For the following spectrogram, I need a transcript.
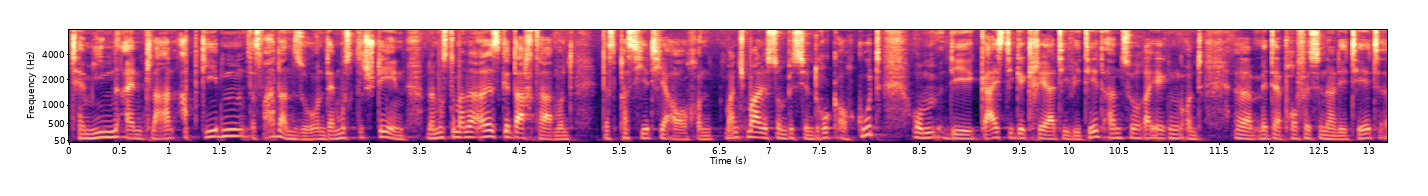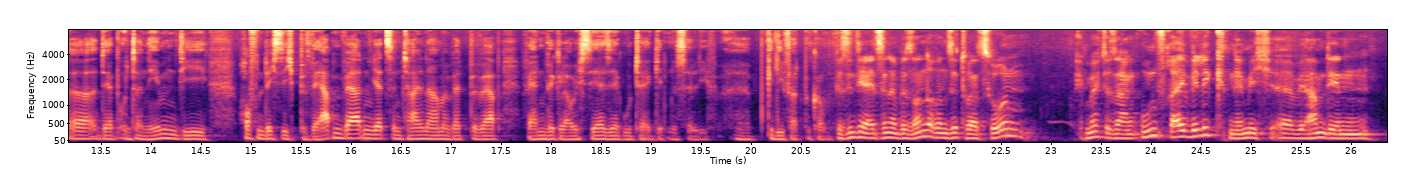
Terminen einen Plan abgeben. Das war dann so und der musste stehen. Und da musste man an alles gedacht haben. Und das passiert hier auch. Und manchmal ist so ein bisschen Druck auch gut, um die geistige Kreativität anzuregen und äh, mit der Professionalität äh, der Unternehmen, die hoffentlich sich bewerben werden jetzt im Teilnahmewettbewerb, Wettbewerb werden wir, glaube ich, sehr, sehr gute Ergebnisse lief, äh, geliefert bekommen. Wir sind ja jetzt in einer besonderen Situation, ich möchte sagen unfreiwillig, nämlich äh, wir haben den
